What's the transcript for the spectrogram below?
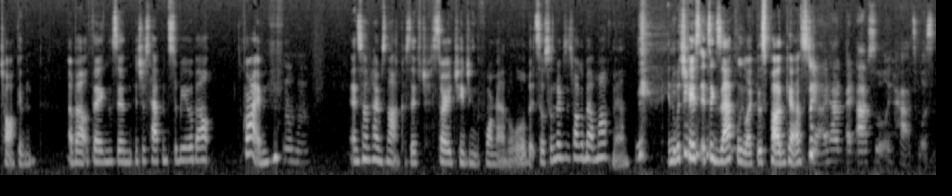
talking about things, and it just happens to be about crime. mm-hmm. and sometimes not because they've started changing the format a little bit. So sometimes they talk about Mothman, in which case it's exactly like this podcast. yeah, I had I absolutely had to listen.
